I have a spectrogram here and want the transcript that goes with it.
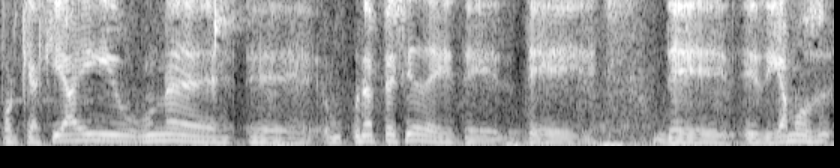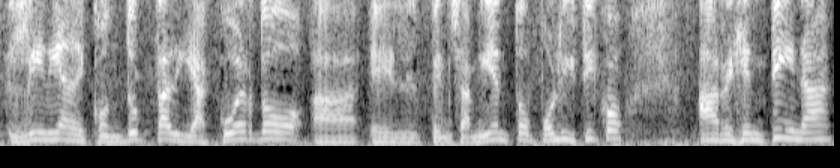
porque aquí hay una, especie de, de, digamos, línea de conducta de acuerdo a el pensamiento político. Argentina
